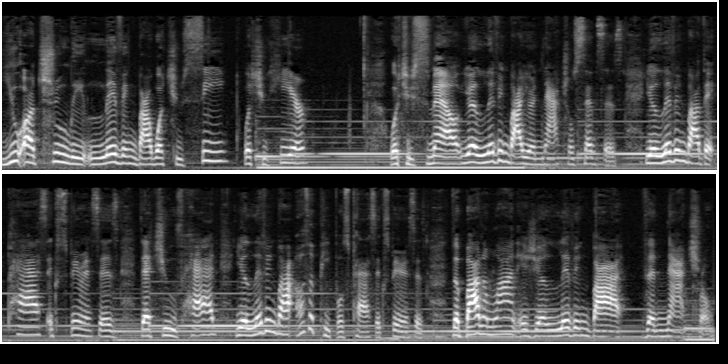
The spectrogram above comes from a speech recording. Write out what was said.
you are truly living by what you see, what you hear, what you smell. You're living by your natural senses. You're living by the past experiences that you've had. You're living by other people's past experiences. The bottom line is you're living by the natural.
